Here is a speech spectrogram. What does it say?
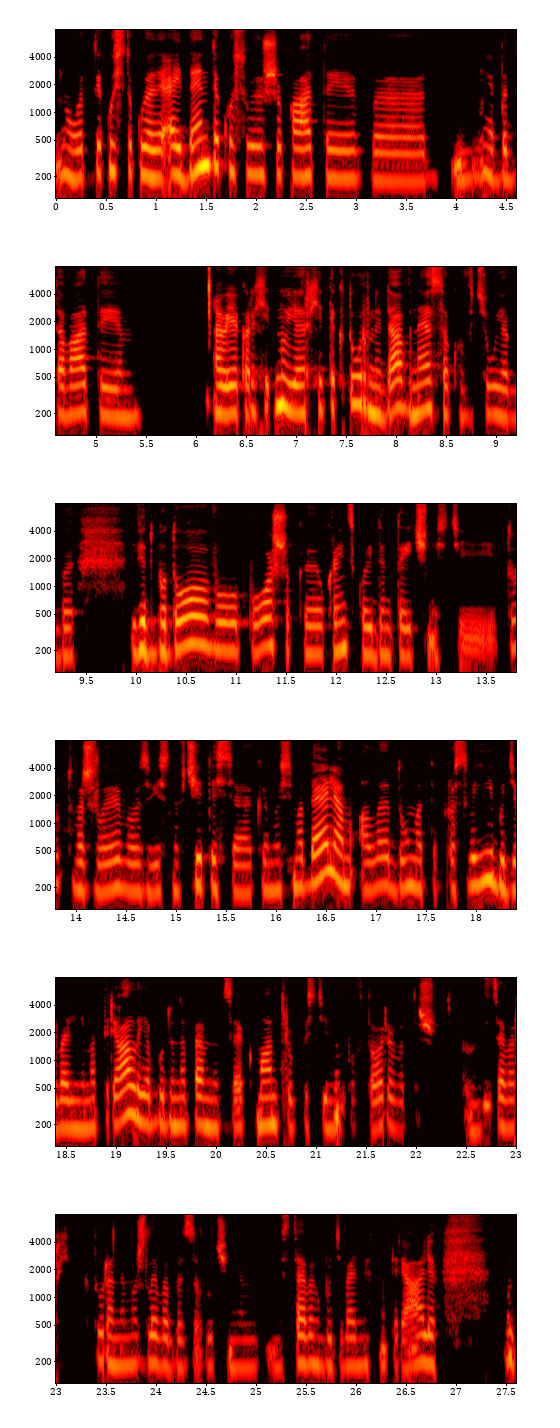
ну, от якусь таку айдентику свою шукати, в, якби давати як архі... ну, і архітектурний да, внесок в цю якби, відбудову, пошуки української ідентичності. І тут важливо, звісно, вчитися якимось моделям, але думати про свої будівельні матеріали. Я буду, напевно, це як мантру постійно повторювати, що типу, місцева архітектура неможлива без залучення місцевих будівельних матеріалів. Ну,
